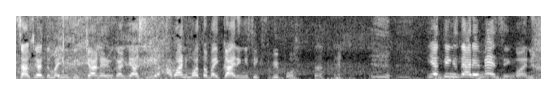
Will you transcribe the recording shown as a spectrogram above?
Subscribe to my YouTube channel. You can just see uh, one motorbike carrying six people. yeah, things that are amazing, man.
